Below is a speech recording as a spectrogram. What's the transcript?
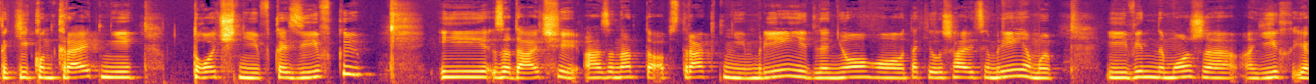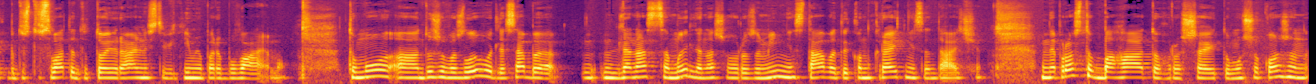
такі конкретні, точні вказівки. І задачі, а занадто абстрактні мрії для нього так і лишаються мріями, і він не може їх якби достосувати до тої реальності, в якій ми перебуваємо. Тому дуже важливо для себе, для нас самих, для нашого розуміння ставити конкретні задачі. Не просто багато грошей, тому що кожен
